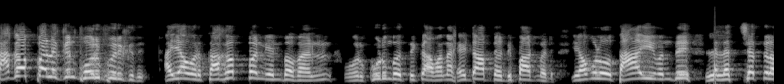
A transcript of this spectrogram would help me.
தகப்பனுக்குன்னு பொறுப்பு இருக்குது. ஐயா ஒரு தகப்பன் என்பவன் ஒரு குடும்பத்துக்கு அவன் தான் ஹெட் ஆஃப் த டிபார்ட்மெண்ட் எவ்வளவு தாய் வந்து லட்சத்துல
